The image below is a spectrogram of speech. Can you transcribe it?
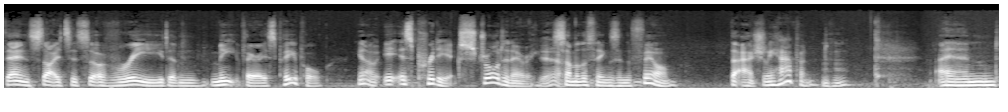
then started to sort of read and meet various people, you know, it is pretty extraordinary. Yeah. Some of the things in the film that actually happened, Mm-hmm. and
